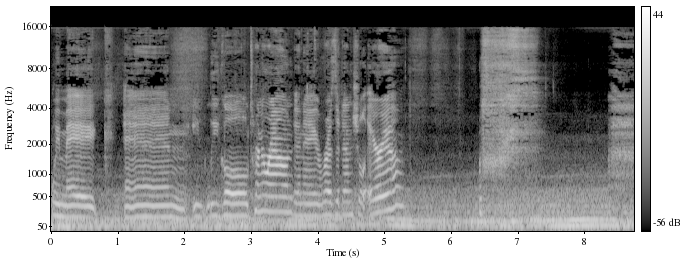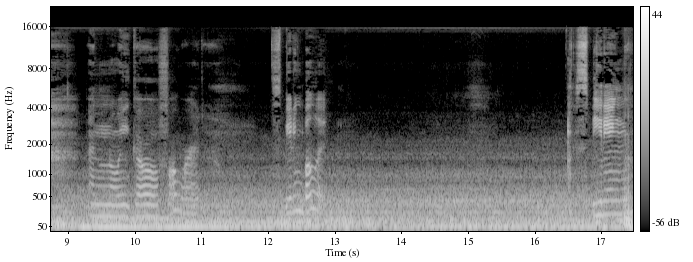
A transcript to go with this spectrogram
We make an illegal turnaround in a residential area. me go forward. Speeding bullet. Speeding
